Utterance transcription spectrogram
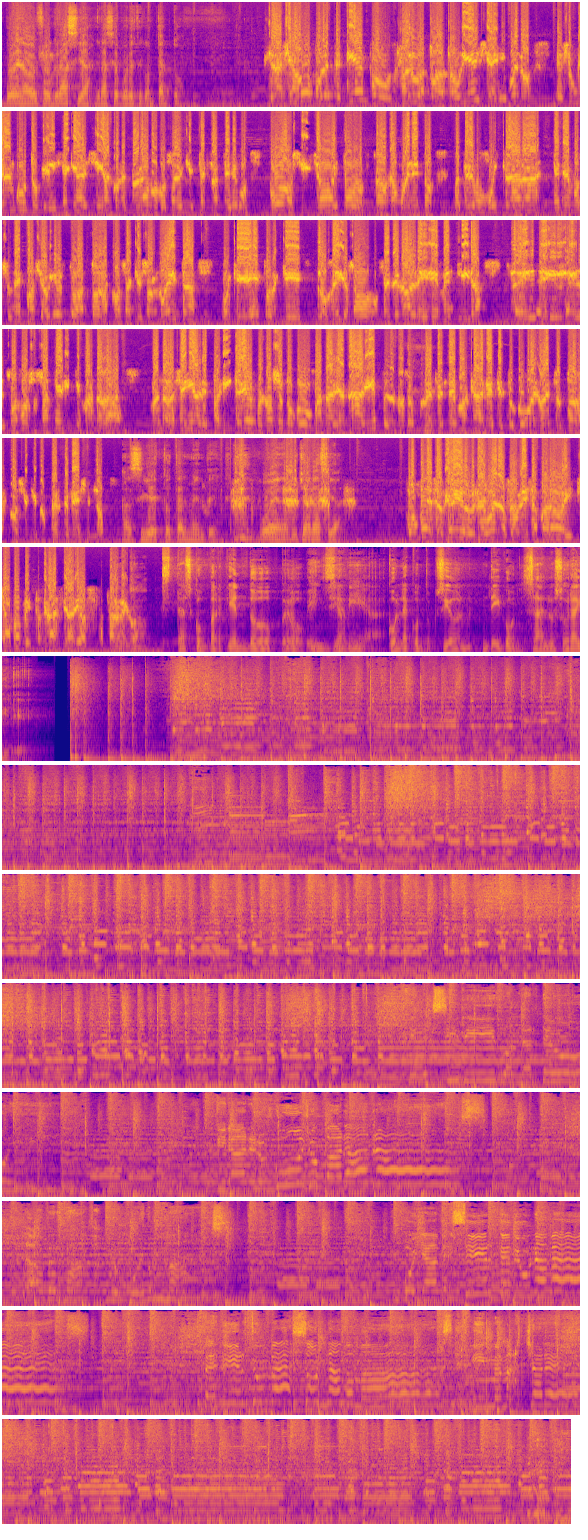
Bueno, Adolfo, gracias, gracias por este contacto. Gracias a vos por este tiempo, un saludo a toda tu audiencia y bueno, es un gran gusto que sigas con el programa, vos sabés que la tenemos, vos y yo y todos los que trabajamos en esto, la tenemos muy clara, tenemos un espacio abierto a todas las cosas que son nuestras, porque esto de que los medios son federales es mentira, el, el famoso satélite manda la manda las señales para el interior, pero nosotros no podemos mandarle a nadie, pero nosotros defendemos acá en este Tucumán nuestro todas las cosas que nos pertenecen, ¿no? Así es, totalmente. Bueno, muchas gracias. Un beso, querido, una buena sonrisa para hoy. Chao, papito. Gracias, adiós. Hasta luego. Estás compartiendo Provincia Mía con la conducción de Gonzalo Zoraire.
